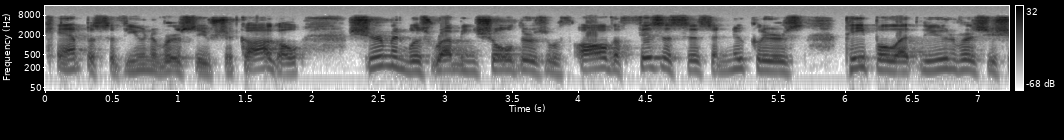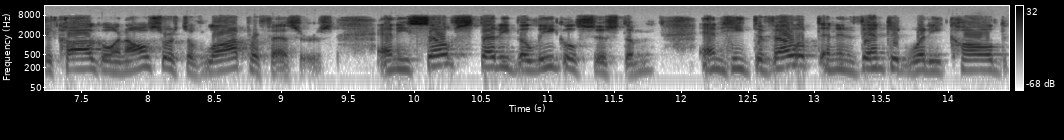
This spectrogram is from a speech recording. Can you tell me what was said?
campus of University of Chicago. Sherman was rubbing shoulders with all the physicists and nuclear people at the University of Chicago and all sorts of law professors. And he self-studied the legal system and he developed developed and invented what he called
